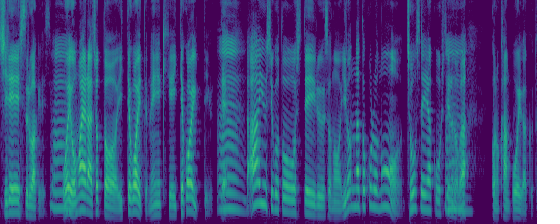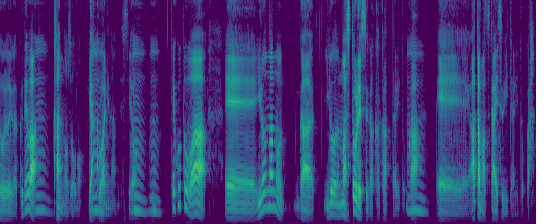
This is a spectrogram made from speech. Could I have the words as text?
指令するわけですよ。うん。おいお前らちょっと行ってこいって免疫系行ってこいって言って、うん。ああいう仕事をしているそのいろんなところの調整役をしているのが、この漢方医学東洋医学ではうん。漢の像の役割なんですよ。うんううん。ん。ってことはえーいろんなのがいろんな、まあ、ストレスがかかったりとか、うんえー頭使いすぎたりとか、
